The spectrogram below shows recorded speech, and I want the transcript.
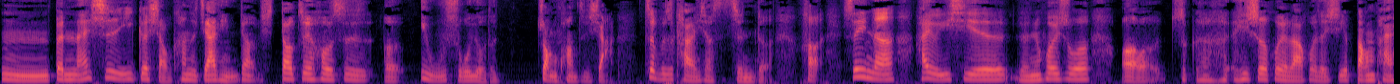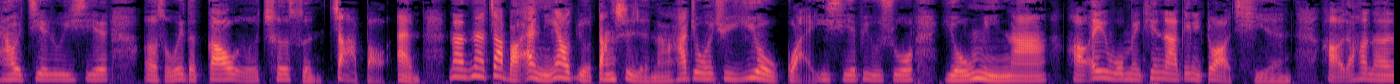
嗯，本来是一个小康的家庭，到到最后是呃一无所有的状况之下。这不是开玩笑，是真的。好，所以呢，还有一些人会说，呃，这个黑社会啦，或者一些帮派，他会介入一些呃所谓的高额车损诈保案。那那诈保案，你要有当事人啊，他就会去诱拐一些，譬如说游民啊。好，哎，我每天呢、啊、给你多少钱？好，然后呢，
